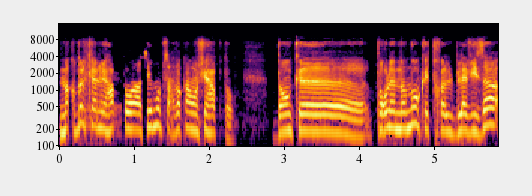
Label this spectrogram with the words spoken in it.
من قبل كانوا يهبطوا تيمو بصح دوكا ماهمش يهبطوا. donc pour le moment كي تدخل بلا فيزا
